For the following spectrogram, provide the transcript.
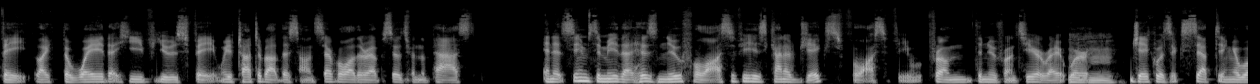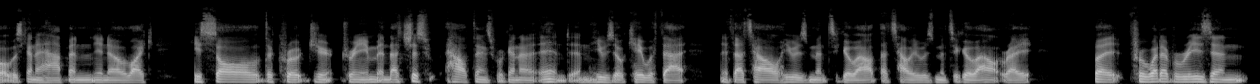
fate, like the way that he views fate. We've talked about this on several other episodes from the past. And it seems to me that his new philosophy is kind of Jake's philosophy from the New Frontier, right? Where mm-hmm. Jake was accepting of what was going to happen, you know, like he saw the Croat dream, and that's just how things were going to end. And he was okay with that. And if that's how he was meant to go out, that's how he was meant to go out, right? But for whatever reason,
